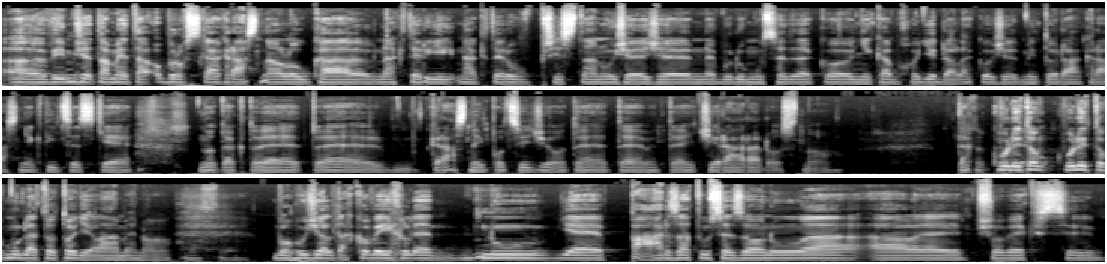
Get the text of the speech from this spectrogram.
Eh, vím, že tam je ta obrovská krásná louka, na, který, na kterou přistanu, že, že nebudu muset jako nikam chodit daleko, že mi to dá krásně k té cestě, no tak to je, to je krásný pocit, že jo, to je, to je, to je čirá radost, no. Tak kvůli, tom, kvůli tomuhle toto děláme. No. Bohužel takových dnů je pár za tu sezónu, a, ale člověk si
